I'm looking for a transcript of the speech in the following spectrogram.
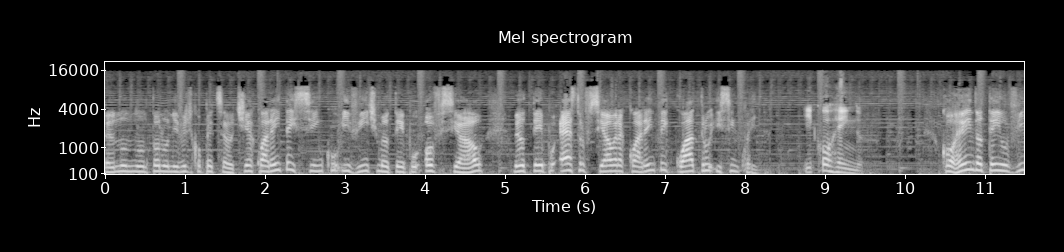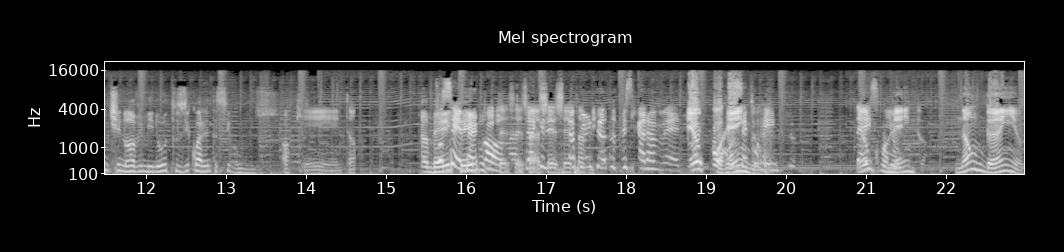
Eu não, não tô no nível de competição. Eu tinha 45 e 20 meu tempo oficial. Meu tempo extraoficial era 44 e 50. E correndo? Correndo eu tenho 29 minutos e 40 segundos. Ok, então. Também Você, tempo... Marcola, já tá, que a gente tá, tá perguntando desse cara velho. Eu correndo? correndo. Eu correndo não ganho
